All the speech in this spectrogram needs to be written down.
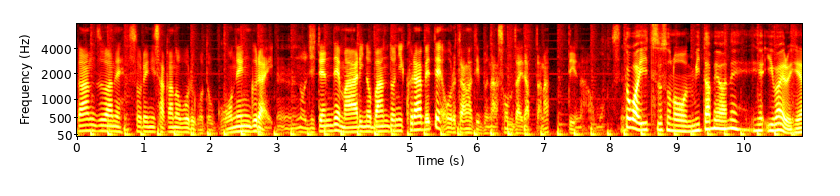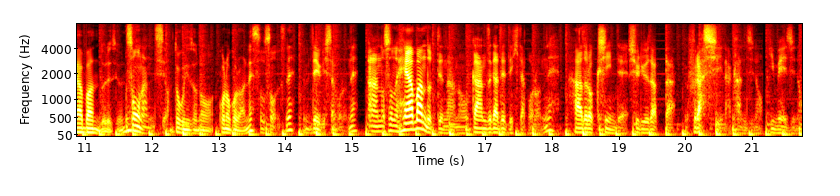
ガンズはねそれに遡ること5年ぐらいの時点で周りのバンドに比べてオルタナティブな存在だったなっていうのは思うんですね。とは言いつつその見た目はねへいわゆるヘアバンドですよね。そうなんですよ。特にそのこの頃はね。そうそうですね。デビューした頃ね。あのそのヘアバンドっていうのはあのガンズが出てきた頃ねハードロックシーンで主流だったフラッシーな感じのイメージの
